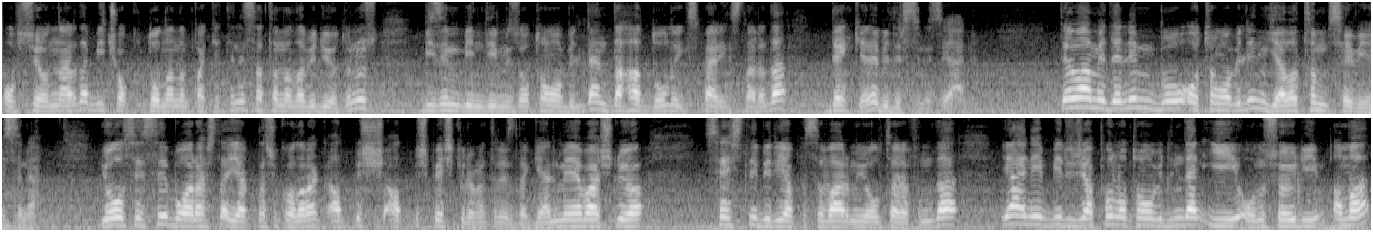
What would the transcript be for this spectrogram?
Opsiyonlarda birçok donanım paketini satın alabiliyordunuz. Bizim bindiğimiz otomobilden daha dolu Experience'lara da denk gelebilirsiniz yani. Devam edelim bu otomobilin yalıtım seviyesine. Yol sesi bu araçta yaklaşık olarak 60-65 km hızla gelmeye başlıyor. Sesli bir yapısı var mı yol tarafında? Yani bir Japon otomobilinden iyi onu söyleyeyim ama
